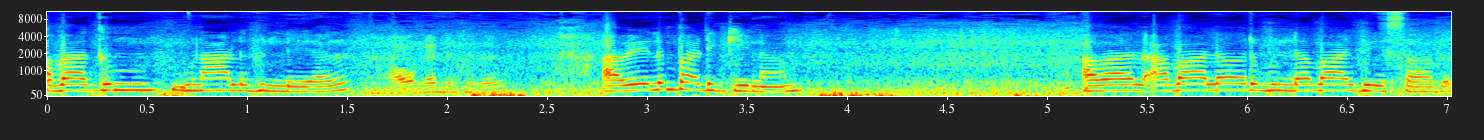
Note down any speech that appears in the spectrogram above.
அவாக்கும் நாலு பிள்ளைகள். அவங்க என்ன செய்யறது அவையிலும் படிக்கணும். அவள் அவளால் ஒரு பிள்ளை வாய் பேசாது.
